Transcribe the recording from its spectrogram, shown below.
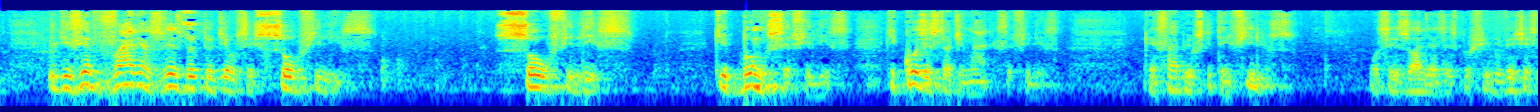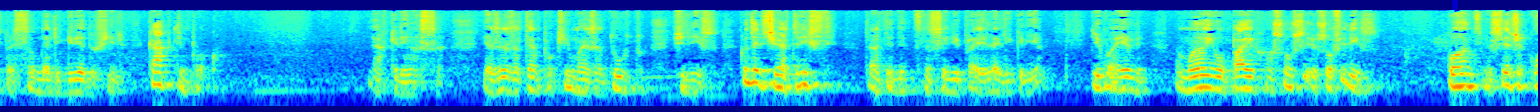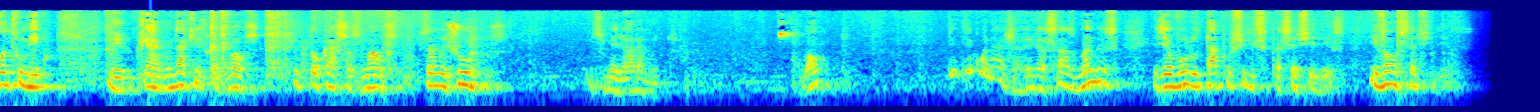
e dizer várias vezes durante o dia a vocês: sou feliz. Sou feliz. Que bom ser feliz. Que coisa extraordinária ser feliz. Quem sabe os que têm filhos vocês olham às vezes para o filho e vejam a expressão da alegria do filho. Capte um pouco. A criança. E às vezes até um pouquinho mais adulto, feliz. Quando ele estiver triste, trate de transferir para ele a alegria. Digo a ele, mãe ou pai, eu sou, eu sou feliz. Conte, seja, conte comigo. Me, quer, me dá aqui as mãos. Eu tocar suas mãos. Estamos juntos. Isso melhora muito. Tá bom? Tem que ter coragem, arregaçar as mangas e dizer, eu vou lutar para ser feliz. E vão ser felizes.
